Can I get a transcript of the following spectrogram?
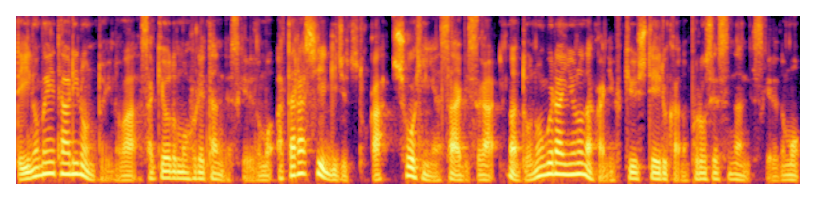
で、イノベーター理論というのは先ほども触れたんですけれども、新しい技術とか商品やサービスが今どのぐらい世の中に普及しているかのプロセスなんですけれども、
